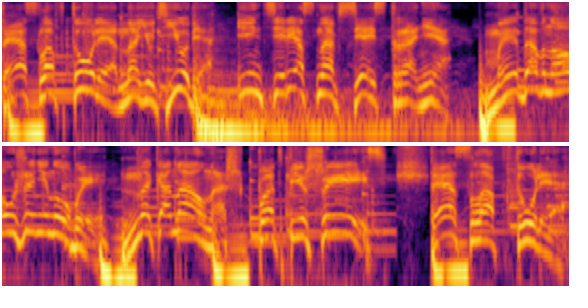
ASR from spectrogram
Тесла в Туле на Ютьюбе. Интересно всей стране. Мы давно уже не нубы. На канал наш подпишись. Тесла в Туле.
